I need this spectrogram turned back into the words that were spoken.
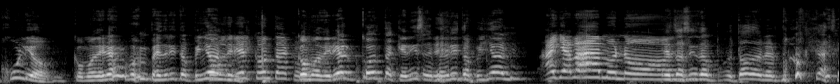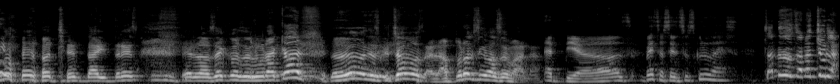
Julio, como diría el buen Pedrito Piñón. Como diría el conta, como como... diría el conta que dice Pedrito Piñón. ¡Allá vámonos! Esto ha sido todo en el podcast número 83 de los ecos del huracán. Nos vemos y escuchamos la próxima semana. Adiós. Besos en sus grúas. ¡Saludos a la chula!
